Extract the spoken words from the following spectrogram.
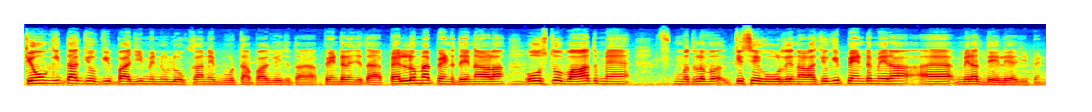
ਕਿਉਂ ਕੀਤਾ? ਕਿਉਂਕਿ ਭਾਜੀ ਮੈਨੂੰ ਲੋਕਾਂ ਨੇ ਵੋਟਾਂ ਪਾ ਕੇ ਜਿਤਾਇਆ ਪਿੰਡ ਨੇ ਜਿਤਾਇਆ। ਪਹਿਲੋਂ ਮੈਂ ਪਿੰਡ ਦੇ ਨਾਲ ਆ ਉਸ ਤੋਂ ਬਾਅਦ ਮੈਂ ਮਤਲਬ ਕਿਸੇ ਹੋਰ ਦੇ ਨਾਲ ਆ ਕਿਉਂਕਿ ਪਿੰਡ ਮੇਰਾ ਅਹ, ਮੇਰਾ ਦਿਲ ਹੈ ਜੀ ਪਿੰਡ।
